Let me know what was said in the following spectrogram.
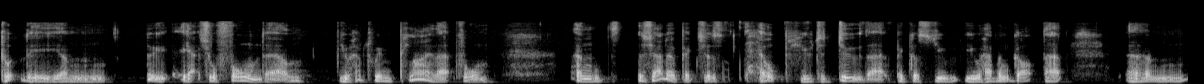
put the, um, the, actual form down. You have to imply that form. And the shadow pictures help you to do that because you, you haven't got that. Um,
